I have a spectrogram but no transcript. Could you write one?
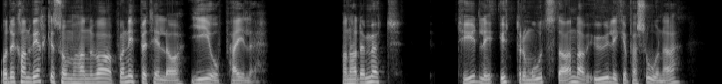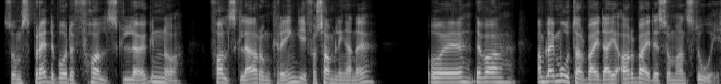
og det kan virke som han var på nippet til å gi opp heile. Han hadde møtt tydelig ytre motstand av ulike personer som spredde både falsk løgn og falsk lære omkring i forsamlingene, og eh, det var han blei motarbeida i arbeidet som han sto i.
